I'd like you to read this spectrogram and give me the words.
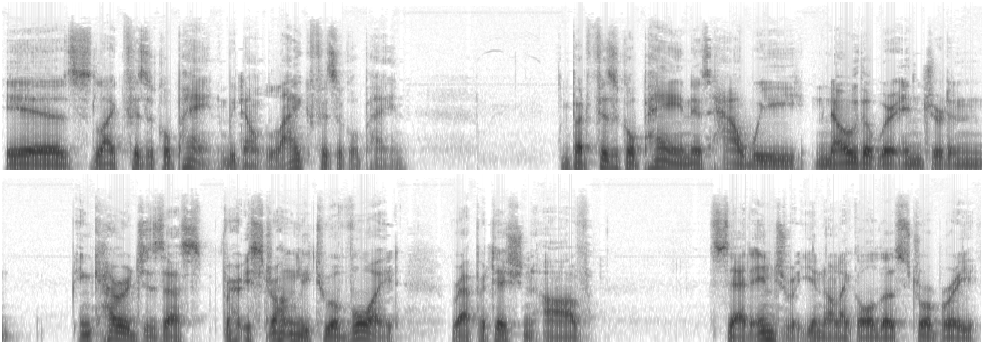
is like physical pain. We don't like physical pain, but physical pain is how we know that we're injured and encourages us very strongly to avoid repetition of said injury. You know, like all those strawberry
